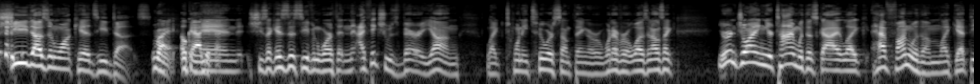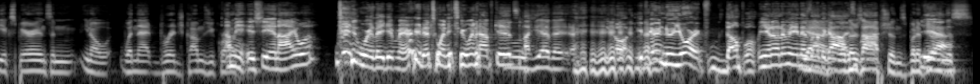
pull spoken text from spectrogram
she doesn't want kids. He does. right, okay, I get that. And she's like, "Is this even worth it?" And I think she was very young, like 22 or something, or whatever it was. And I was like, "You're enjoying your time with this guy. Like, have fun with him. Like, get the experience. And you know, when that bridge comes, you cross." I mean, is she in Iowa? Where they get married at 22 and have kids? Like, yeah, that, oh, if you're in New York, dump them. You know what I mean? There's yeah, other guys. well, there's but- options, but if you're in this,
